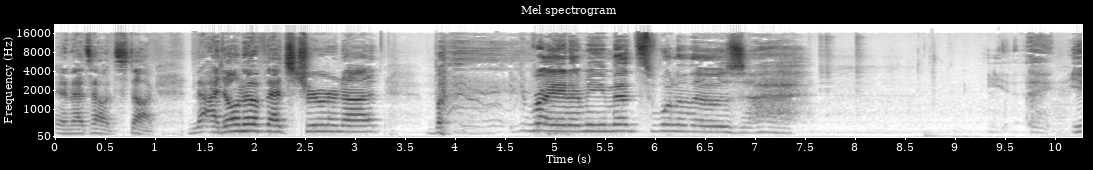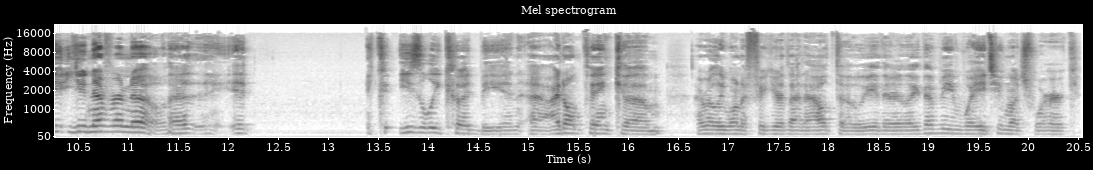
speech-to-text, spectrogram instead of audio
and that's how it stuck. Now, I don't know if that's true or not, but Right. I mean, that's one of those. You you never know that it it could, easily could be, and I don't think um, I really want to figure that out though either. Like that'd be way too much work.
